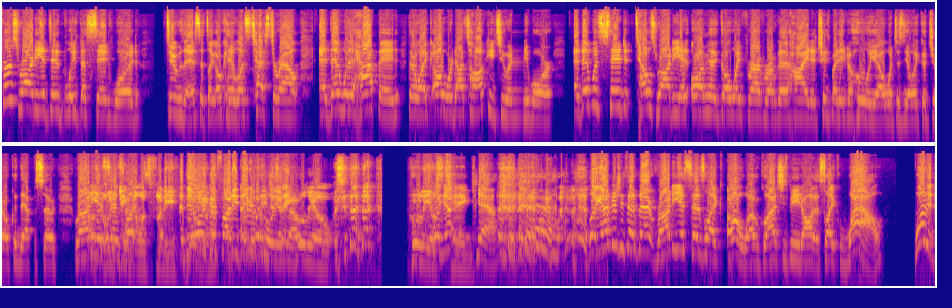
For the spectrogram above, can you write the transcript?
first Roddy didn't believe that Sid would do this. It's like okay, let's test her out. And then when it happened, they're like, oh, we're not talking to you anymore. And then when Sid tells Roddy, oh, I'm gonna go away forever. I'm gonna hide and change my name to Julio, which is the only good joke in the episode. That Roddy was the only says thing like, that was funny. The only good funny thing was Everybody just Julio saying. Julio. Julio's Well, yeah- king. yeah. like after she says that, Radia says like, "Oh, well, I'm glad she's being honest." Like, wow, what an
